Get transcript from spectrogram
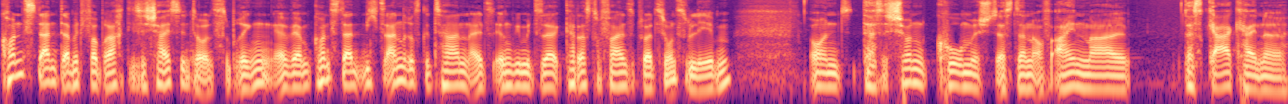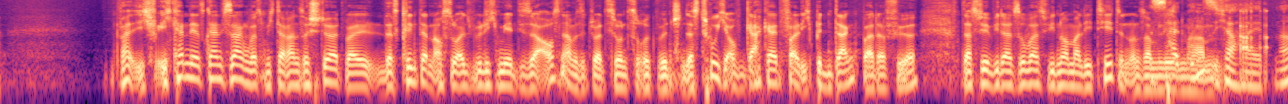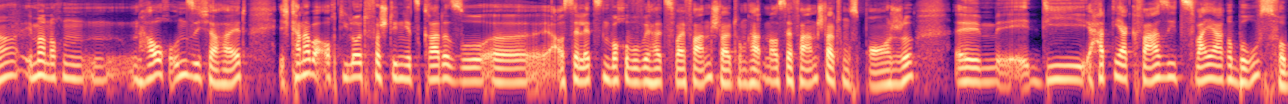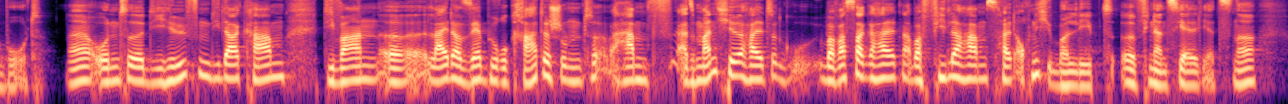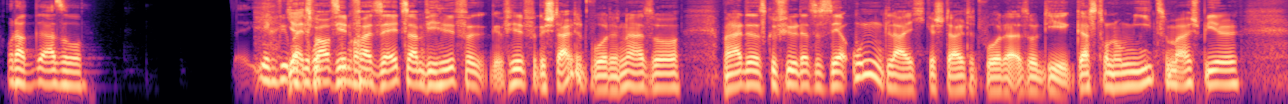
konstant damit verbracht, diese Scheiße hinter uns zu bringen. Äh, Wir haben konstant nichts anderes getan, als irgendwie mit dieser katastrophalen Situation zu leben. Und das ist schon komisch, dass dann auf einmal das gar keine. Ich, ich kann dir jetzt gar nicht sagen, was mich daran so stört, weil das klingt dann auch so, als würde ich mir diese Ausnahmesituation zurückwünschen. Das tue ich auf gar keinen Fall. Ich bin dankbar dafür, dass wir wieder sowas wie Normalität in unserem Es ist halt Leben haben. Unsicherheit, ne? Immer noch ein, ein Hauch Unsicherheit. Ich kann aber auch die Leute verstehen, jetzt gerade so äh, aus der letzten Woche, wo wir halt zwei Veranstaltungen hatten, aus der Veranstaltungsbranche, ähm, die hatten ja quasi zwei Jahre Berufsverbot. Ne? Und äh, die Hilfen, die da kamen, die waren äh, leider sehr bürokratisch und haben, also manche halt über Wasser gehalten, aber viele haben es halt auch nicht überlebt, äh, finanziell jetzt, ne? Oder also irgendwie Ja, es war Runden auf jeden. Fall seltsam, wie Hilfe, Hilfe gestaltet wurde. Ne? Also man hatte das Gefühl, dass es sehr ungleich gestaltet wurde. Also die Gastronomie zum Beispiel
